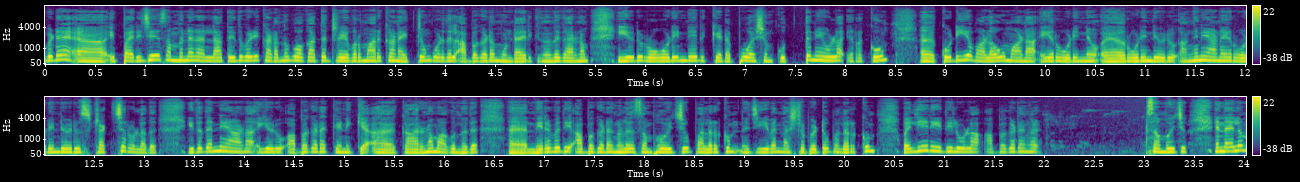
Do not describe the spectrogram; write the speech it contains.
ഇവിടെ പരിചയ സമ്പന്നരല്ലാത്ത ഇതുവഴി കടന്നു പോകാത്ത ഡ്രൈവർമാർക്കാണ് ഏറ്റവും കൂടുതൽ അപകടം ഉണ്ടായിരിക്കുന്നത്. കാരണം ഈ ഒരു റോഡിന്റെ കിടപ്പ് വശം കുത്തനെയുള്ള ഇറക്കവും കൊടിയ വളവുമാണ് ഈ റോഡിന് റോഡിന്റെ ഒരു അങ്ങനെയാണ് ഈ റോഡിന്റെ ഒരു സ്ട്രക്ചർ ഉള്ളത്. ഇത് തന്നെയാണ് ഈ ഒരു അപകടക്കെണിക്ക് കാരണമാകുന്നത്. നിരവധി അപകടങ്ങൾ സംഭവിച്ചു. പലർക്കും ജീവൻ നഷ്ടപ്പെട്ടു. പലർക്കും വലിയ രീതിയിലുള്ള അപകടങ്ങൾ സംഭവിച്ചു. എന്തായാലും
